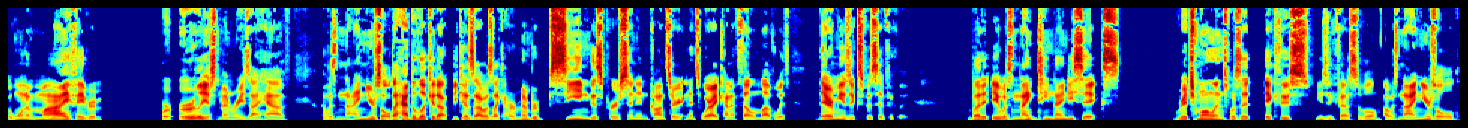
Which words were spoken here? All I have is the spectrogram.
one of my favorite or earliest memories I have. I was nine years old. I had to look it up because I was like, I remember seeing this person in concert, and it's where I kind of fell in love with their music specifically. But it, it was 1996 Rich Mullins was at Ichthus Music Festival. I was nine years old,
